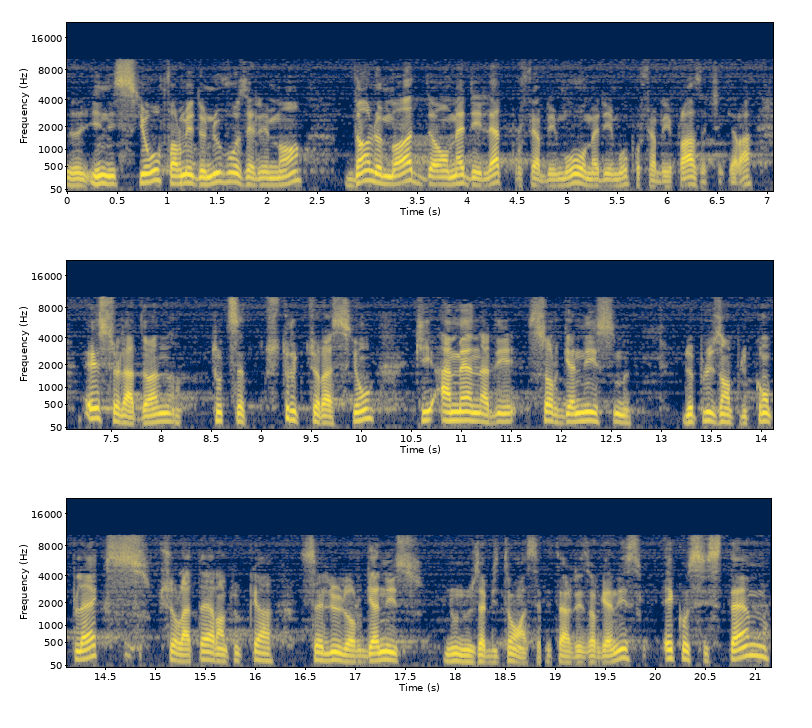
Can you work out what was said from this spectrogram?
euh, initiaux, former de nouveaux éléments dans le mode, on met des lettres pour faire des mots, on met des mots pour faire des phrases, etc. Et cela donne toute cette structuration qui amène à des organismes de plus en plus complexes, sur la Terre en tout cas, cellules, organismes, nous nous habitons à cet étage des organismes, écosystèmes,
